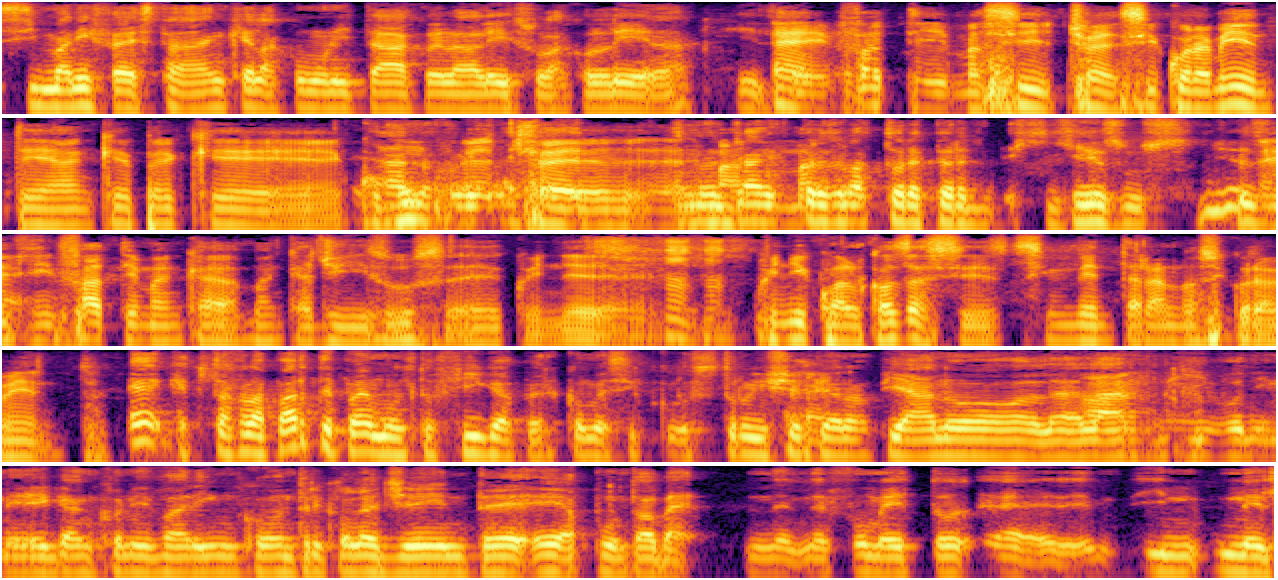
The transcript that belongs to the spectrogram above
si manifesta anche la comunità, quella lì sulla collina. Eh, infatti, ma sì, cioè, sicuramente anche perché comunque hanno, cioè, hanno già ma- preso l'attore per Jesus. Jesus. eh, infatti manca, manca Jesus, e quindi, quindi qualcosa si, si inventeranno sicuramente. Eh, che tutta quella parte poi è molto figa per come si costruisce Eh. piano piano la- l'arrivo di Negan con i vari incontri con la gente e appunto, vabbè, nel, nel fumetto, eh, in- nel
